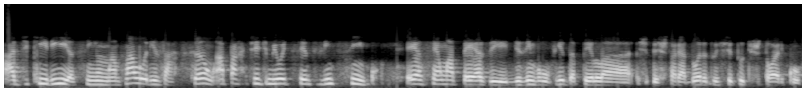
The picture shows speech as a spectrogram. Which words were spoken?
adquirir assim, uma valorização a partir de 1825. Essa é uma tese desenvolvida pela historiadora do Instituto Histórico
